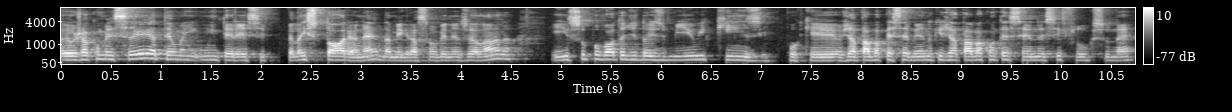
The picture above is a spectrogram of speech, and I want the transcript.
eu já comecei a ter uma, um interesse pela história né, da migração venezuelana, e isso por volta de 2015, porque eu já estava percebendo que já estava acontecendo esse fluxo né,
